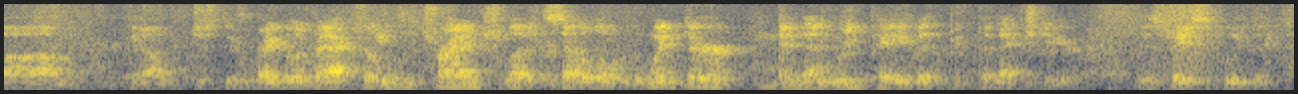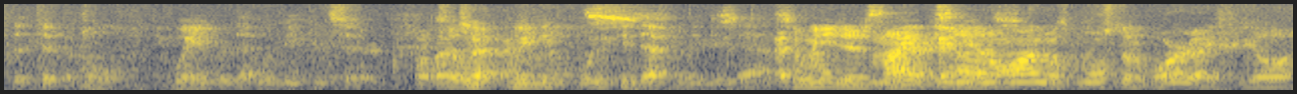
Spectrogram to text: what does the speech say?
Um, you know, just do regular backfill of the trench, let it settle over the winter, and then repave it the next year, is basically the, the typical waiver that would be considered. Well, So that's we, it. I we mean, can, we we- can definitely do that. So we need to decide My opinion, ourselves. along with most of the board, I feel,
